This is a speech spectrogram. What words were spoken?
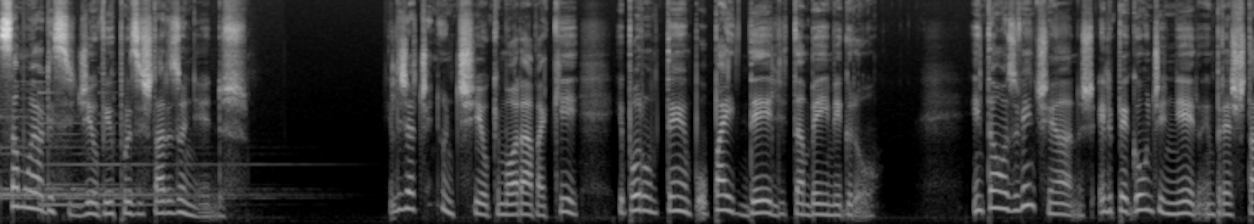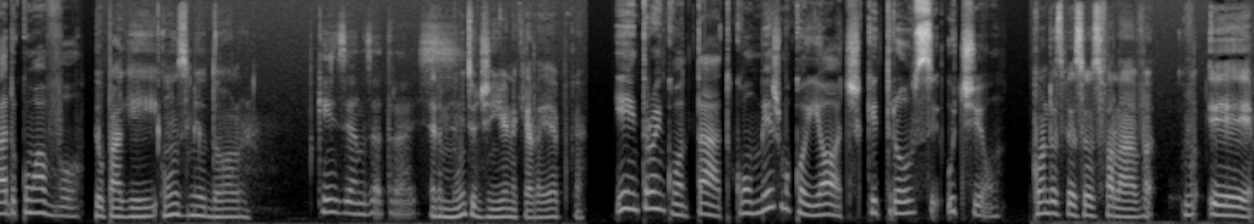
Samuel decidiu vir para os Estados Unidos. Ele já tinha um tio que morava aqui e, por um tempo, o pai dele também imigrou. Então, aos 20 anos, ele pegou um dinheiro emprestado com o avô. Eu paguei 11 mil dólares. 15 anos atrás. Era muito dinheiro naquela época. E entrou em contato com o mesmo coiote que trouxe o tio. Quando as pessoas falavam, é,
